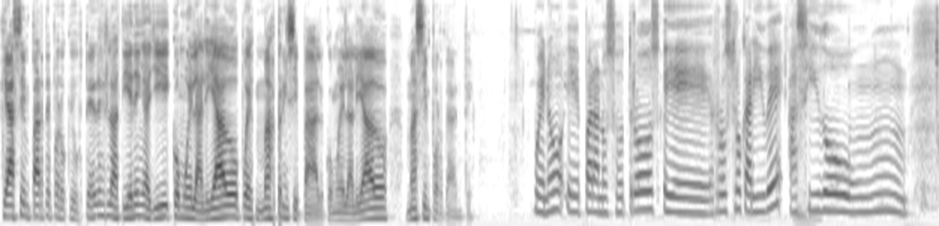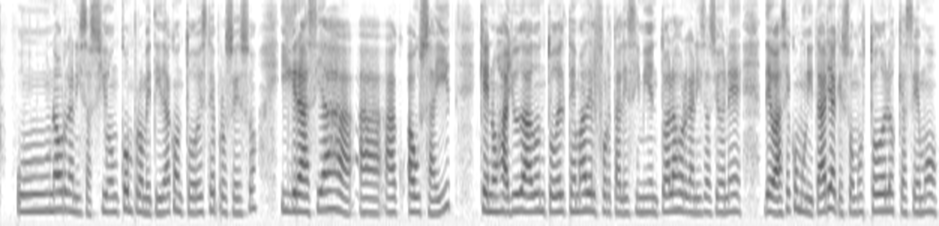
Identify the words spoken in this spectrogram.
que hacen parte, pero que ustedes la tienen allí como el aliado pues, más principal, como el aliado más importante? Bueno, eh, para nosotros Rostro Caribe ha sido un, una organización comprometida con todo este proceso y gracias a, a, USAID que nos ha ayudado en todo el tema del fortalecimiento a las organizaciones de base comunitaria, que somos todos los que hacemos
